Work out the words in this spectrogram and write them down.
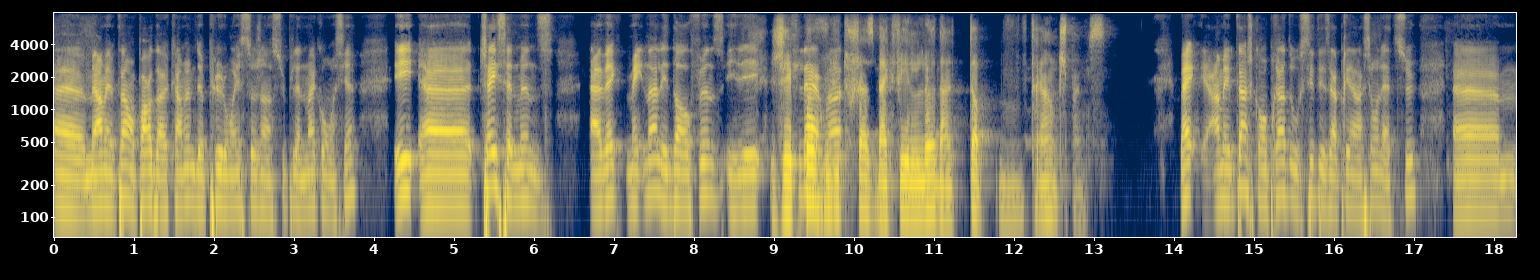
euh, mais en même temps, on parle de- quand même de plus loin, ça, j'en suis pleinement conscient. Et euh, Chase Edmonds, avec maintenant les Dolphins, il est J'ai pas voulu toucher à ce backfield-là dans le top 30, je pense. Ben, en même temps, je comprends aussi tes appréhensions là-dessus. Euh,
